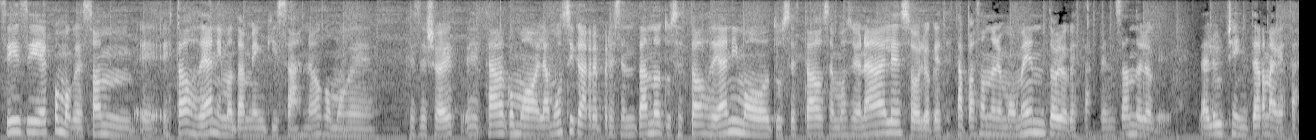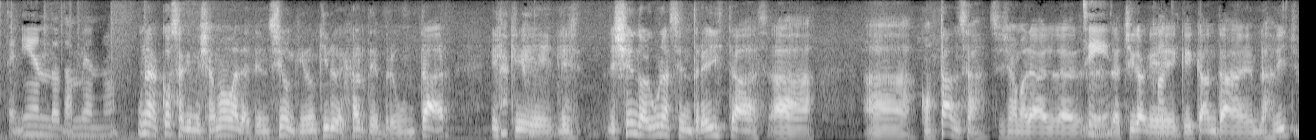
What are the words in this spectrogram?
Sí, sí, es como que son eh, estados de ánimo también quizás, ¿no? Como que, qué sé yo, está como la música representando tus estados de ánimo tus estados emocionales o lo que te está pasando en el momento, lo que estás pensando, lo que la lucha interna que estás teniendo también, ¿no? Una cosa que me llamaba la atención, que no quiero dejarte de preguntar, es que leyendo algunas entrevistas a, a Constanza, se llama la, chica que, canta en Blast Beach,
